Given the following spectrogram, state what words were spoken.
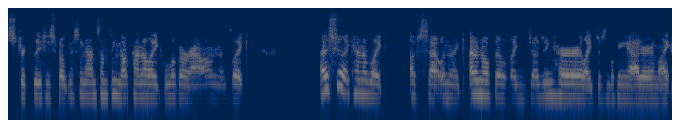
strictly she's focusing on something, they'll kind of like look around it's like I just feel like kind of like upset when like I don't know if they're like judging her, like just looking at her and like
